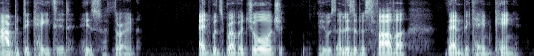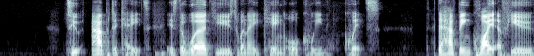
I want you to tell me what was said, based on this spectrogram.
abdicated his throne. Edward's brother George, who was Elizabeth's father, then became king. To abdicate is the word used when a king or queen quits. There have been quite a few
